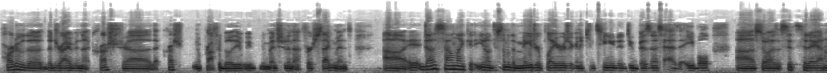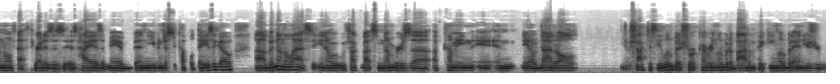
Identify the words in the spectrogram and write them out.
part of the the drive in that crush uh, that crush you know, profitability that we mentioned in that first segment. Uh, it does sound like you know some of the major players are going to continue to do business as able. Uh, so as it sits today, I don't know if that threat is as, as high as it may have been even just a couple days ago. Uh, but nonetheless, you know we've talked about some numbers uh, upcoming, and, and you know not at all you know, shocked to see a little bit of short covering, a little bit of bottom picking, a little bit of end user,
